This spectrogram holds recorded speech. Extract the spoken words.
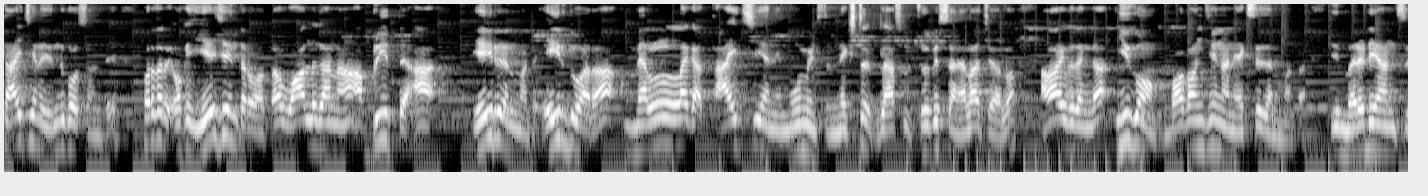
తాయిచి అనేది ఎందుకోసం అంటే ఫర్దర్ ఒక ఏజ్ అయిన తర్వాత వాళ్ళు కానీ ఆ బ్రీత్ ఆ ఎయిర్ అనమాట ఎయిర్ ద్వారా మెల్లగా తాయిచి అనే మూమెంట్స్ నెక్స్ట్ క్లాస్లో చూపిస్తాను ఎలా చేయాలో. అలాగే విధంగా ఈగోంగ్ బాగాంజీన్ అనే ఎక్సర్సైజ్ అనమాట ఇది మెరడియాన్స్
